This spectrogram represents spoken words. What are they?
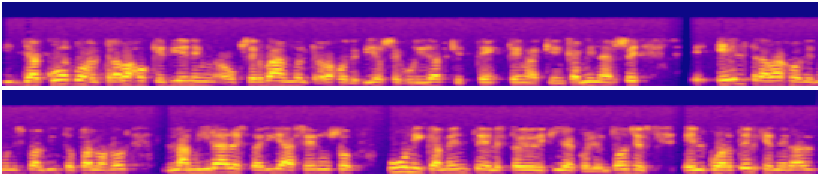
de acuerdo al trabajo que vienen observando, el trabajo de bioseguridad que tenga que encaminarse, el trabajo del Municipal Vinto Flor, la mirada estaría a hacer uso únicamente del estadio de Quillacollo. Entonces, el cuartel general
